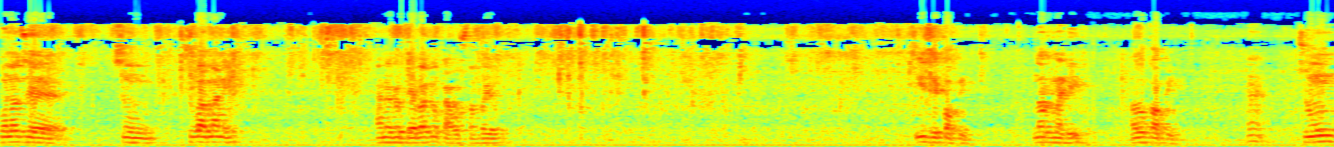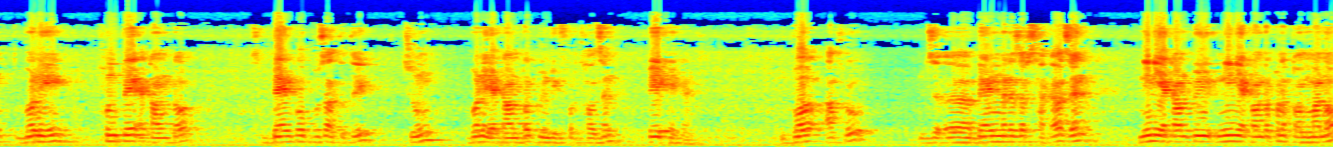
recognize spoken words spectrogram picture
বনো যে চুবা মানে बेबा को कागज फंबायो is a copy normally our copy হ্যাঁ जों बनि फोन पे अकाउंट बैंक ऑफ बुजातुतै जों बनि अकाउंट ट्वेंटी फोर थाउजेंड पे खेगा ब आफ्रो बैंक मैनेजर साका जेन निनी अकाउंट निनी अकाउंट फना तनमानो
